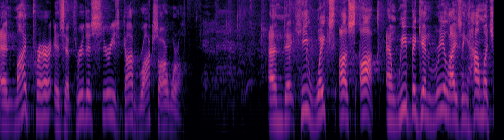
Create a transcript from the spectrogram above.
And my prayer is that through this series, God rocks our world. And that He wakes us up and we begin realizing how much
